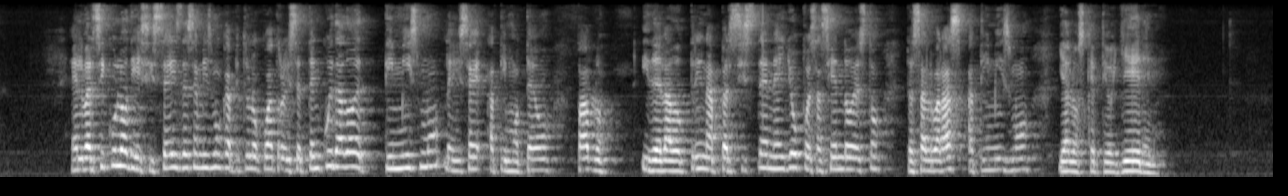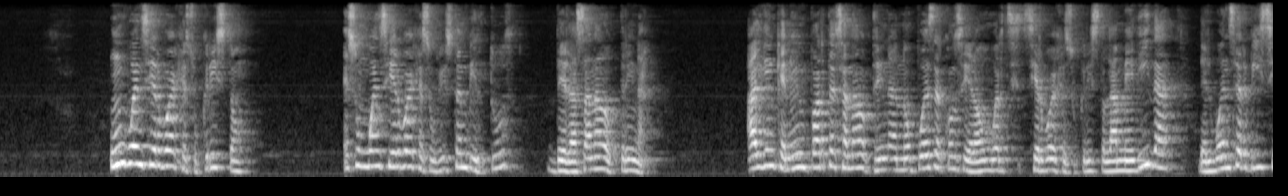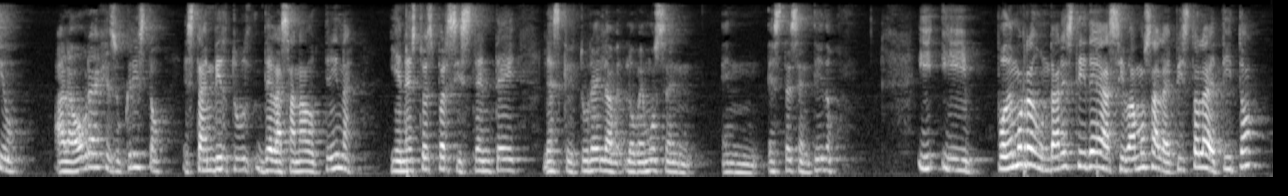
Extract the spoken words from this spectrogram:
El versículo 16 de ese mismo capítulo 4 dice, ten cuidado de ti mismo, le dice a Timoteo Pablo, y de la doctrina, persiste en ello, pues haciendo esto te salvarás a ti mismo y a los que te oyeren. Un buen siervo de Jesucristo es un buen siervo de Jesucristo en virtud de la sana doctrina. Alguien que no imparte sana doctrina no puede ser considerado un buen siervo de Jesucristo. La medida del buen servicio a la obra de Jesucristo está en virtud de la sana doctrina. Y en esto es persistente la escritura y lo vemos en, este sentido. Y, podemos redundar esta idea si vamos a la epístola de Tito.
